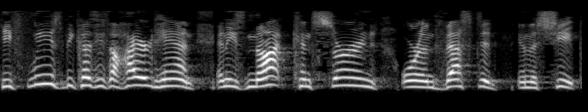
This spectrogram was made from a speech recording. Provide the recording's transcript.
He flees because he's a hired hand and he's not concerned or invested in the sheep.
